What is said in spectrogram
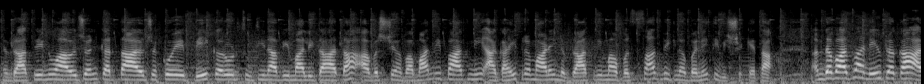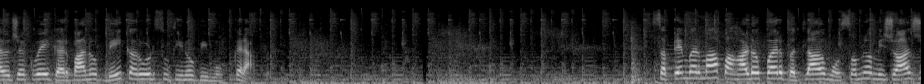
નવરાત્રીનું આયોજન કરતા આયોજકોએ બે કરોડ સુધીના વીમા લીધા હતા આ વર્ષે હવામાન વિભાગની આગાહી પ્રમાણે નવરાત્રીમાં વરસાદ વિઘ્ન બને તેવી શક્યતા અમદાવાદમાં નેવું ટકા આયોજકોએ ગરબાનો બે કરોડ સુધીનો વીમો કરાવ્યો સપ્ટેમ્બરમાં પહાડો પર બદલાવ મોસમનો મિજાજ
